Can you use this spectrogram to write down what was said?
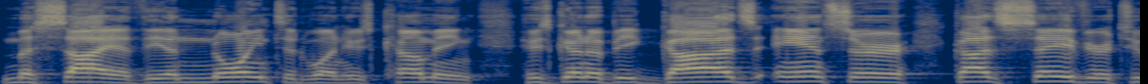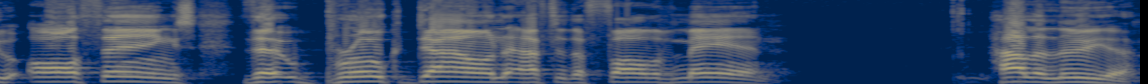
Messiah, the anointed one who's coming, who's going to be God's answer, God's Savior to all things that broke down after the fall of man. Hallelujah.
